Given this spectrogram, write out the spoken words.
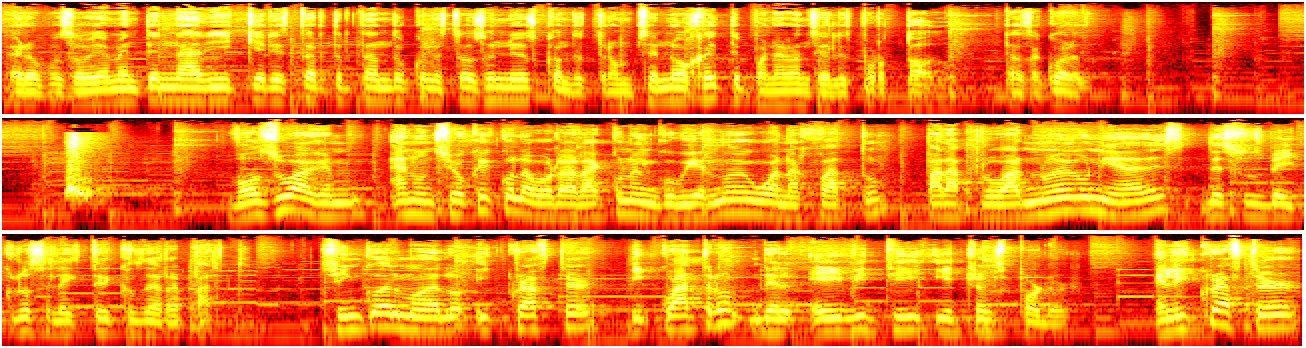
Pero pues obviamente nadie quiere estar tratando con Estados Unidos cuando Trump se enoja y te pone aranceles por todo. ¿Estás de acuerdo? Volkswagen anunció que colaborará con el gobierno de Guanajuato para probar nueve unidades de sus vehículos eléctricos de reparto. 5 del modelo e-Crafter y 4 del AVT e-Transporter. El e-Crafter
